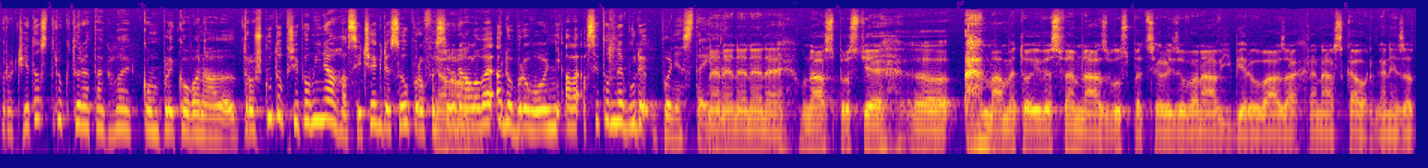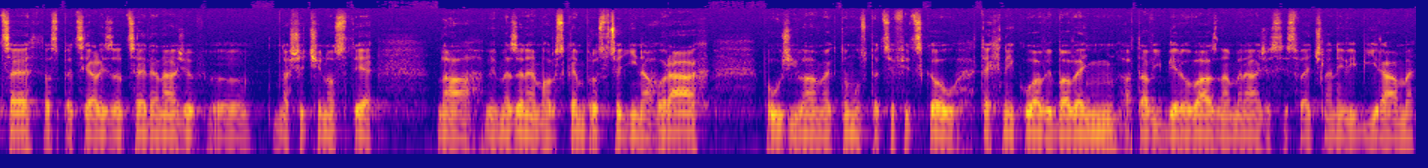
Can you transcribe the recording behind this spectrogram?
Proč je ta struktura takhle komplikovaná? Trošku to připomíná hasiče, kde jsou profesionálové no. a dobrovolní, ale asi to nebude úplně stejné. Ne, ne, ne, ne. ne. U nás prostě uh, máme to i ve svém názvu specializovaná výběrová záchranářská organizace. Ta specializace je daná, že uh, naše činnost je na vymezeném horském prostředí, na horách. Používáme k tomu specifickou techniku a vybavení a ta výběrová znamená, že si své členy vybíráme.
